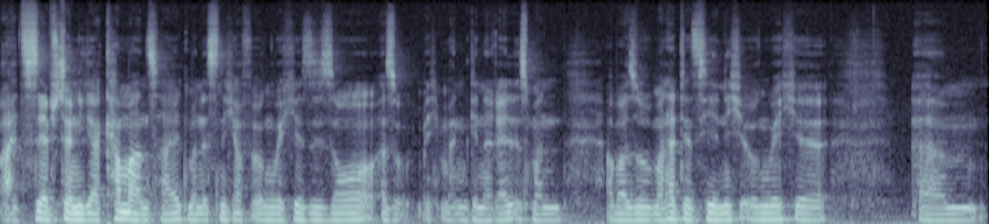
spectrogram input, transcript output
als Selbstständiger kann man es halt. Man ist nicht auf irgendwelche Saison, also ich meine generell ist man, aber so man hat jetzt hier nicht irgendwelche ähm,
